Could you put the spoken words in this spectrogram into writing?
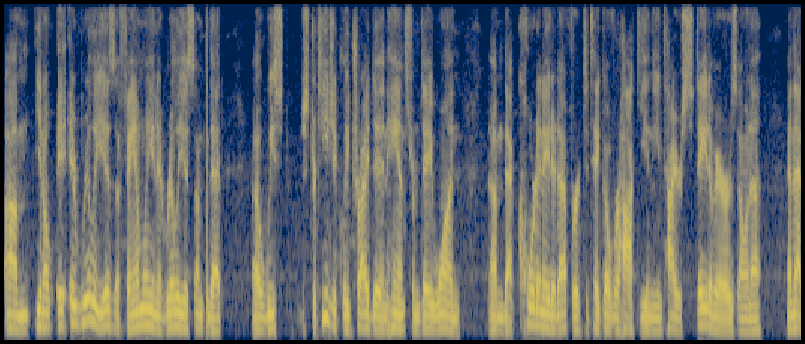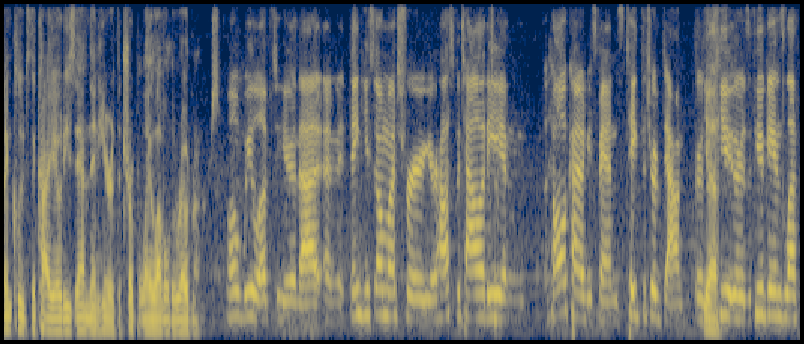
um, you know, it, it really is a family, and it really is something that uh, we st- strategically tried to enhance from day one. Um, that coordinated effort to take over hockey in the entire state of Arizona, and that includes the Coyotes, and then here at the AAA level, the Roadrunners. Well, we love to hear that, and thank you so much for your hospitality and to all Coyotes fans. Take the trip down. There's Yeah. a few. There's a few games left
